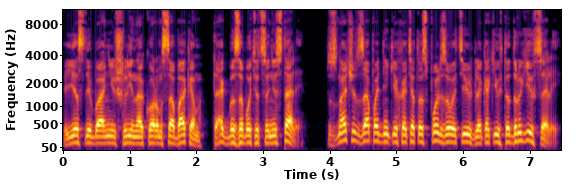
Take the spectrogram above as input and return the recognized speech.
Если бы они шли на корм собакам, так бы заботиться не стали. Значит, западники хотят использовать их для каких-то других целей,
